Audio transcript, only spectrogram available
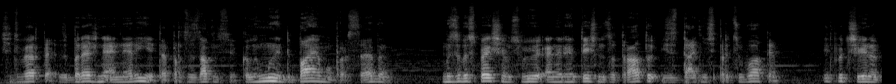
Четверте збереження енергії та працездатності. Коли ми дбаємо про себе, ми забезпечуємо свою енергетичну затрату і здатність працювати. Відпочинок,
